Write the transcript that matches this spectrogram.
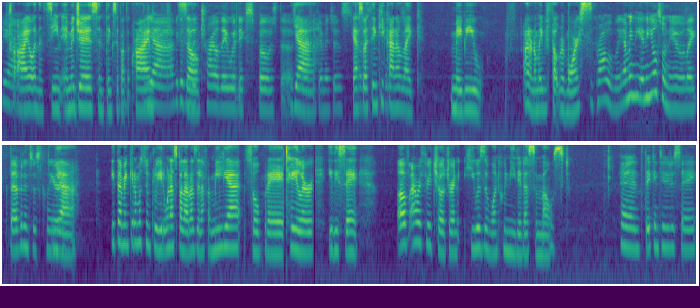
Yeah. trial and then seeing images and things about the crime. yeah, because so- in the trial they would expose the Yeah. images. Yeah, so I think he kind of like maybe I don't know, maybe felt remorse. probably. I mean, he, and he also knew like the evidence was clear. Yeah. Y también queremos incluir unas palabras de la familia sobre Taylor y dice, of our three children, he was the one who needed us the most. And they continue to say,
